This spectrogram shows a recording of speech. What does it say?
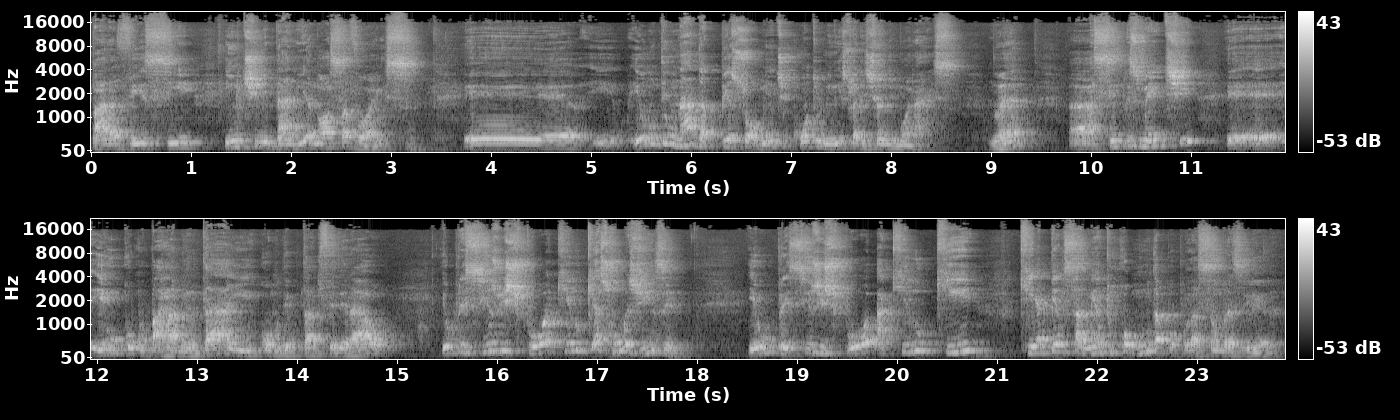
para ver se intimidaria nossa voz. É, eu não tenho nada pessoalmente contra o ministro Alexandre de Moraes, não é? Ah, simplesmente, é, eu, como parlamentar e como deputado federal, eu preciso expor aquilo que as ruas dizem. Eu preciso expor aquilo que, que é pensamento comum da população brasileira.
